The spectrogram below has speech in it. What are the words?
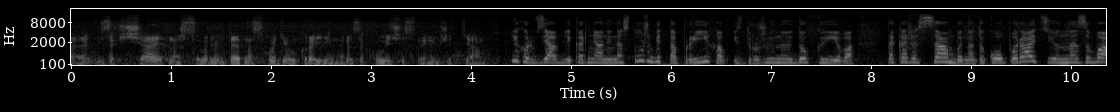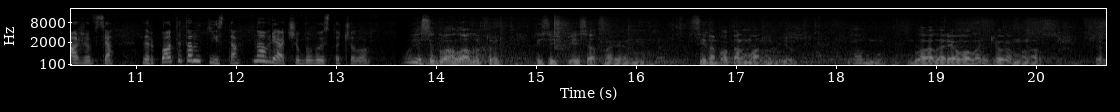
е, і захищають наш суверенітет на сході України, ризикуючи своїм життям. Ігор взяв лікарняний на службі та приїхав із дружиною до Києва. Та каже, сам би на таку операцію не зважився. Зарплати танкіста навряд чи би вистачило. Ну, если два глаза, то 1050, наверное. Сильно по карману бьет. Ну, благодаря волонтерам у нас сейчас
